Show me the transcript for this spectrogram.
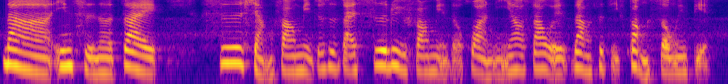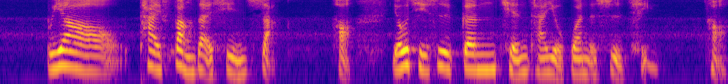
那因此呢，在思想方面，就是在思虑方面的话，你要稍微让自己放松一点，不要太放在心上。好，尤其是跟钱财有关的事情，好，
